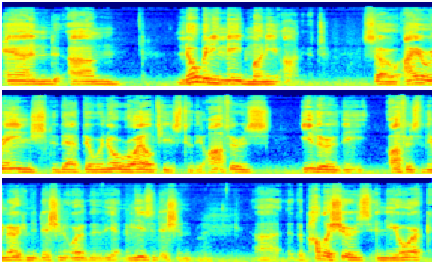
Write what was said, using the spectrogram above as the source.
And um, nobody made money on it. So I arranged that there were no royalties to the authors, either the authors of the American edition or the Vietnamese edition. Uh, the publishers in New York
